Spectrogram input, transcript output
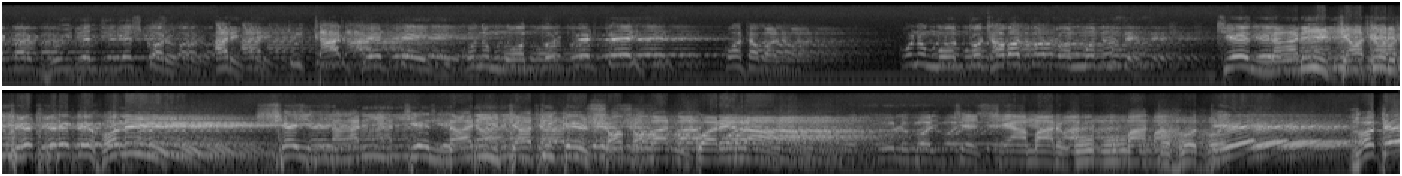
একবার ঘুরে জিজ্ঞেস করো, আরে, তুই কার পেটতে কোন মদ্যর পেটতে কথা কোন মদ্য ছাবার তোর জন্ম যে নারী জাতির পেট থেকে হলি, সেই নারী, যে নারী জাতিকে সম্মান করে না। বলছে, সে আমার উম্মাত হতে হতে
